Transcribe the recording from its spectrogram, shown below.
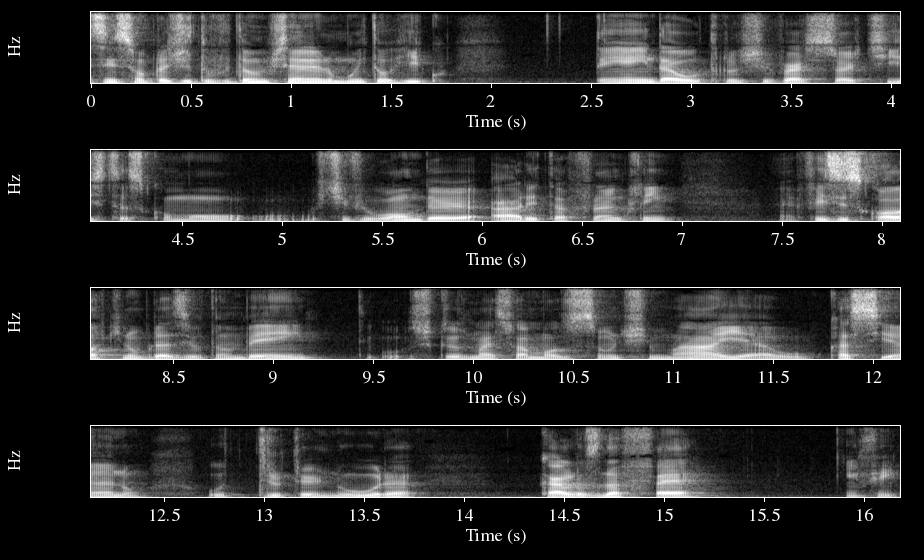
É sem sombra de dúvida um gênero muito rico. Tem ainda outros diversos artistas, como o Stevie Wonder, a Aretha Franklin, é, fez escola aqui no Brasil também. Acho que os mais famosos são o Tim Maia, o Cassiano, o Trio Ternura, Carlos da Fé, enfim.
